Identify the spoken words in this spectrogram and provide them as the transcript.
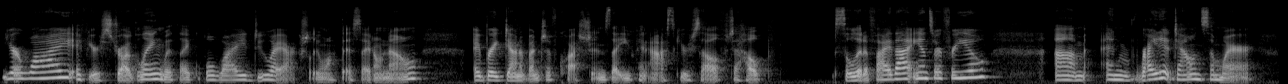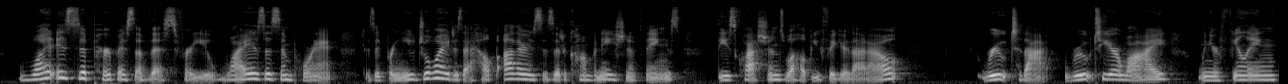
your why if you're struggling with, like, well, why do I actually want this? I don't know. I break down a bunch of questions that you can ask yourself to help solidify that answer for you um, and write it down somewhere. What is the purpose of this for you? Why is this important? Does it bring you joy? Does it help others? Is it a combination of things? These questions will help you figure that out. Root to that. Root to your why when you're feeling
